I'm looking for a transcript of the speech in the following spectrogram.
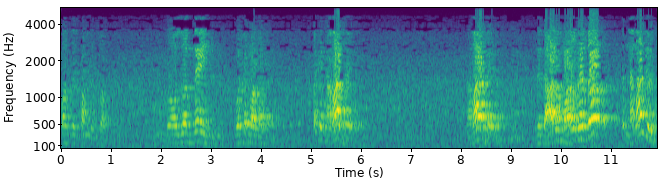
পঞ্চাশ পঞ্চাশ জন তো ওজন নেই, বসে পড়লা তাকে নামাজ হয়ে যাবে নামাজ হয়ে যাবে যদি দাঁড়ানো খরচ হতো তো নামাজ হইত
